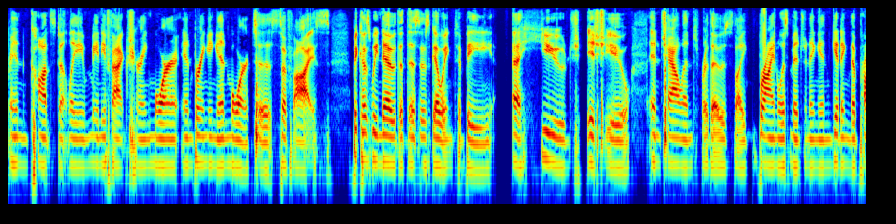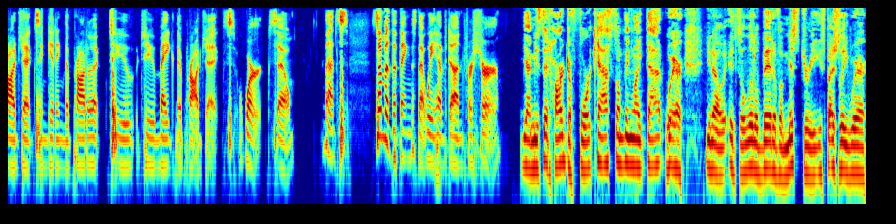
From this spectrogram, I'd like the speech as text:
and constantly manufacturing more and bringing in more to suffice because we know that this is going to be a huge issue and challenge for those like Bryan was mentioning in getting the projects and getting the product to to make the projects work. So that's some of the things that we have done for sure yeah, I mean, is it hard to forecast something like that where, you know, it's a little bit of a mystery, especially where,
